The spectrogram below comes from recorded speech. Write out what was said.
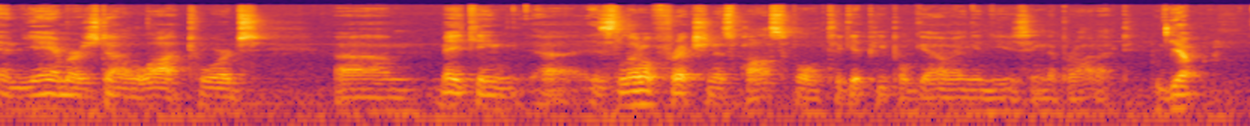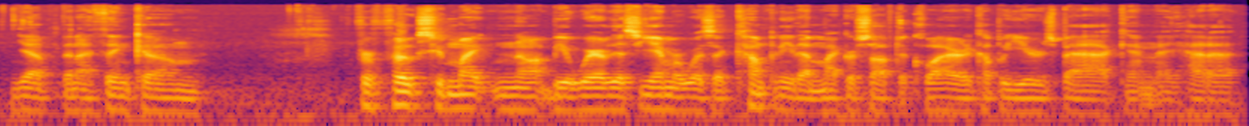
and Yammer's done a lot towards um, making uh, as little friction as possible to get people going and using the product. Yep, yep. And I think. Um, for folks who might not be aware of this, Yammer was a company that Microsoft acquired a couple years back, and they had a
